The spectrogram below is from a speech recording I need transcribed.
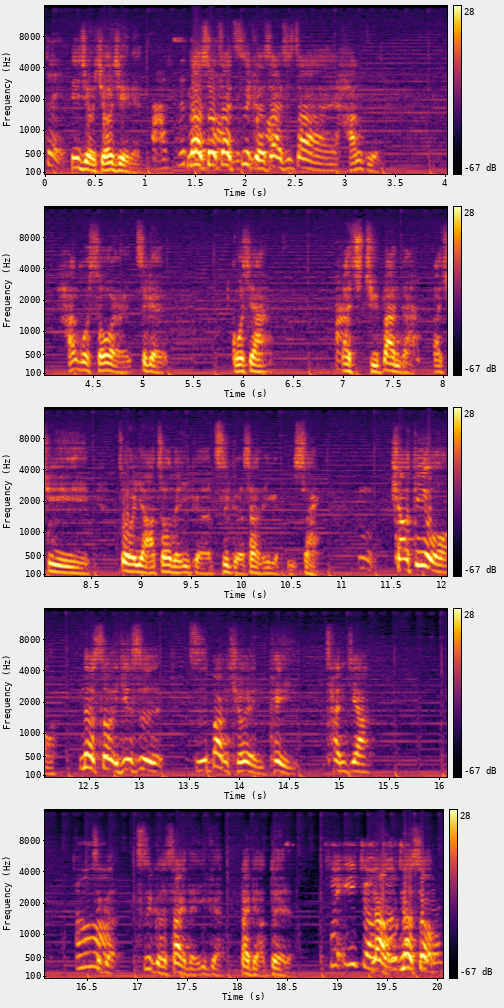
对，一九九九年，那时候在资格赛是在韩国，韩国首尔这个国家来举办的，来去作为亚洲的一个资格赛的一个比赛。嗯，小弟我那时候已经是职棒球员，可以参加这个资格赛的一个代表队了。所以一九九九那时候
